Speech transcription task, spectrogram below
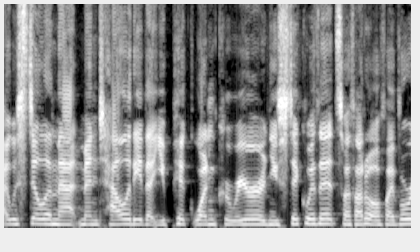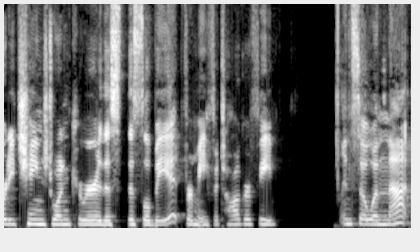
I was still in that mentality that you pick one career and you stick with it. So I thought, oh, if I've already changed one career, this, this will be it for me, photography. And so when that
